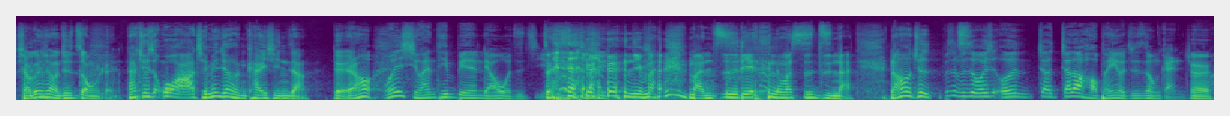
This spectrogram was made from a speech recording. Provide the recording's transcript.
小根小长就是这种人，他就是哇，前面就很开心这样，对，然后我很喜欢听别人聊我自己。对 你蛮蛮自恋，他妈狮子男，然后就不是不是，我我交交到好朋友就是这种感觉嘛。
